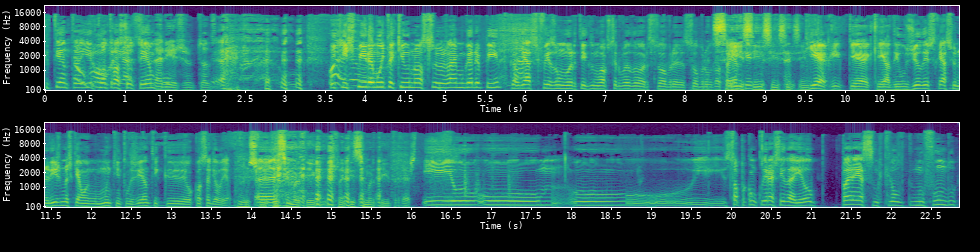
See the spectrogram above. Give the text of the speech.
que tenta ir contra o seu tempo reacionarismo todo- e que inspira muito aqui o nosso Jaime Garapinto, que aliás fez um artigo no Observador sobre, sobre o Sim, Dostoiévski, sim, sim, sim, sim. que é, que, é, que é a ideologia deste reacionarismo, mas que é um, muito inteligente e que eu aconselho a ler. Um excelentíssimo artigo, um excelentíssimo artigo de resto. E o, o- o- e só para concluir esta ideia, parece-me que ele, no fundo,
